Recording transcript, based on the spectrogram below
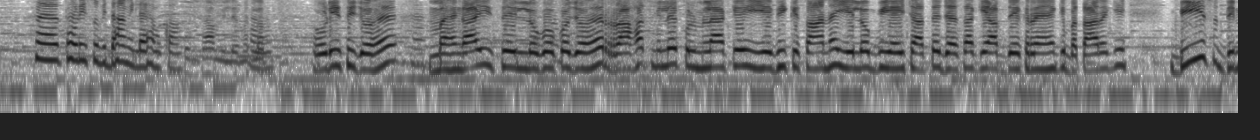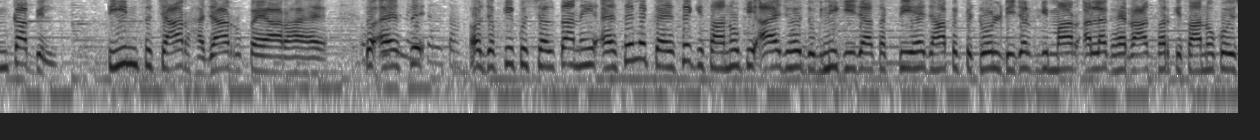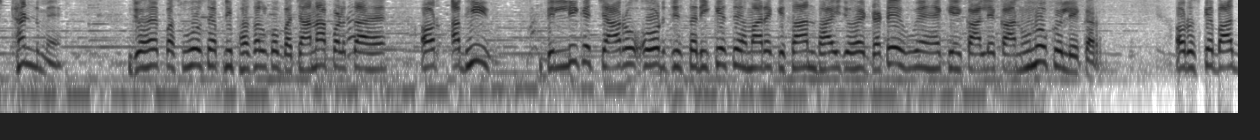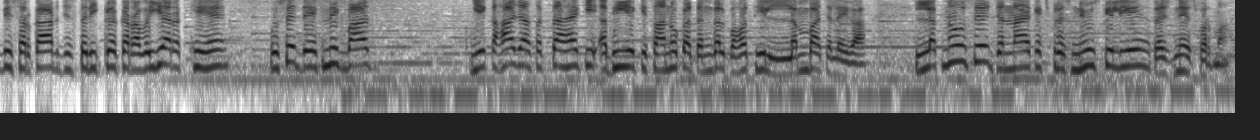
थोड़ी सुविधा मिले हमको। सुविधा मिले मतलब हाँ। थोड़ी सी जो है महँगाई से इन लोगों को जो है राहत मिले कुल मिला के ये भी किसान है ये लोग भी यही चाहते हैं जैसा कि आप देख रहे हैं कि बता रहे कि 20 दिन का बिल तीन से चार हज़ार रुपए आ रहा है। तो ऐसे और जबकि कुछ चलता नहीं ऐसे में कैसे किसानों की आय जो है दुगनी की जा सकती है जहाँ पे पेट्रोल डीजल की मार अलग है रात भर किसानों को इस ठंड में जो है पशुओं से अपनी फ़सल को बचाना पड़ता है। और अभी दिल्ली के चारों ओर जिस तरीके से हमारे किसान भाई जो है डटे हुए हैं कि काले कानूनों को लेकर और उसके बाद भी सरकार जिस तरीके का रवैया रखी है उसे देखने के बाद ये कहा जा सकता है कि अभी ये किसानों का दंगल बहुत ही लंबा चलेगा। लखनऊ से जननायक एक्सप्रेस न्यूज़ के लिए रजनेश वर्मा।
